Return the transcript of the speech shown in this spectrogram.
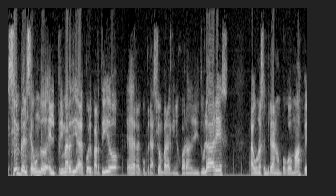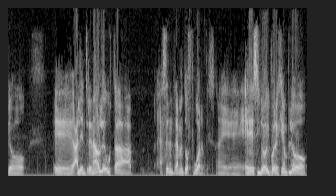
siempre el segundo, el primer día después del partido es de recuperación para quienes jugaron de titulares algunos entrenan un poco más, pero eh, al entrenador le gusta hacer entrenamientos fuertes. Eh, es decir, hoy, por ejemplo,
